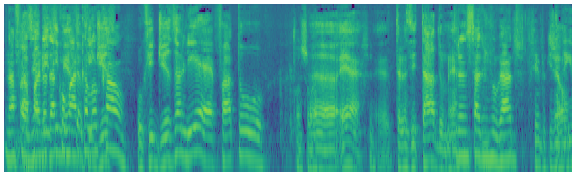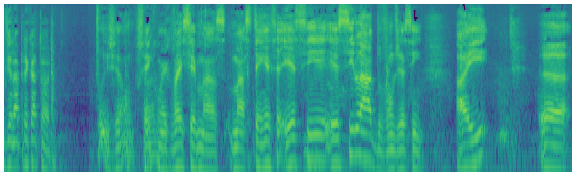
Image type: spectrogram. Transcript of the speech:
na fazenda da comarca o local. Diz, o que diz ali é fato uh, é, é, transitado, né? Transitado em julgado. Sim, porque já então, tem que virar precatório. Pois eu não sei como é que vai ser, mas, mas tem esse, esse, esse lado, vamos dizer assim. Aí uh,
